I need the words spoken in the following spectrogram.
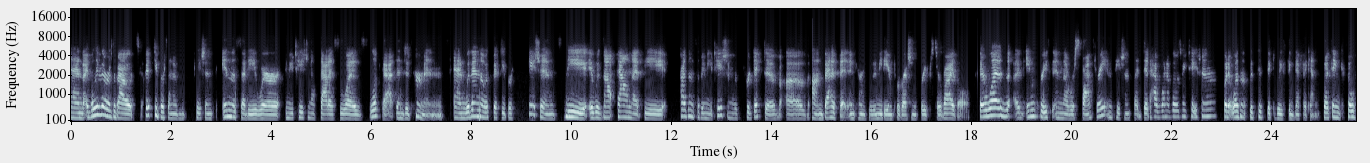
And I believe there was about 50% of patients in the study where the mutational status was looked at and determined. And within those 50% patients, the it was not found that the presence of a mutation was predictive of um, benefit in terms of the median progression free survival. There was an increase in the response rate in patients that did have one of those mutations, but it wasn't statistically significant. So I think so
